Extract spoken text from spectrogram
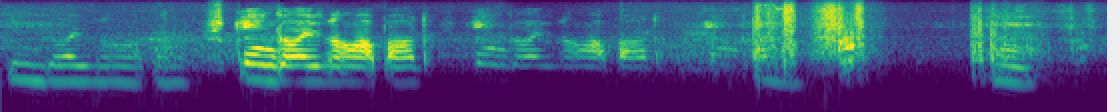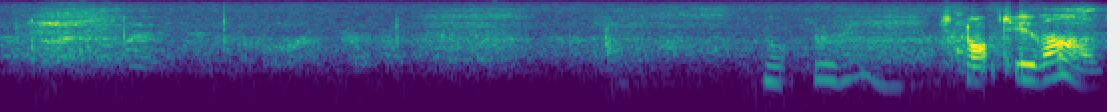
Steam delay's not that bad. Stream delay's not that bad. Delay's not that bad. Hmm. Not too bad. It's not too bad.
